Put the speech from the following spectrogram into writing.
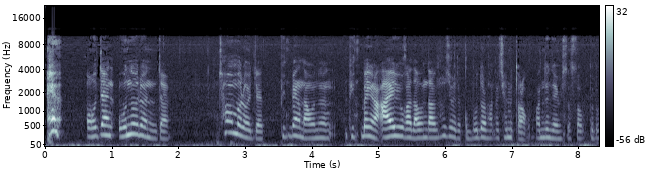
어젠 오늘은 이제 처음으로 이제 빅뱅 나오는 빅뱅이랑 아이유가 나온다는 소식을 듣고 무도를 봤는데 재밌더라고. 완전 재밌었어 무도.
